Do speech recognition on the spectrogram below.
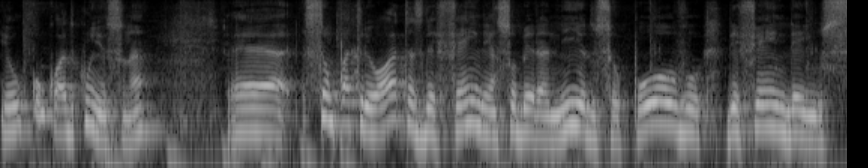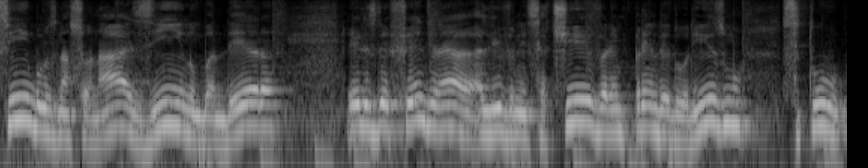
Eu concordo com isso, né? É, são patriotas, defendem a soberania do seu povo, defendem os símbolos nacionais, hino, bandeira. Eles defendem né, a livre iniciativa, o empreendedorismo. Se tu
